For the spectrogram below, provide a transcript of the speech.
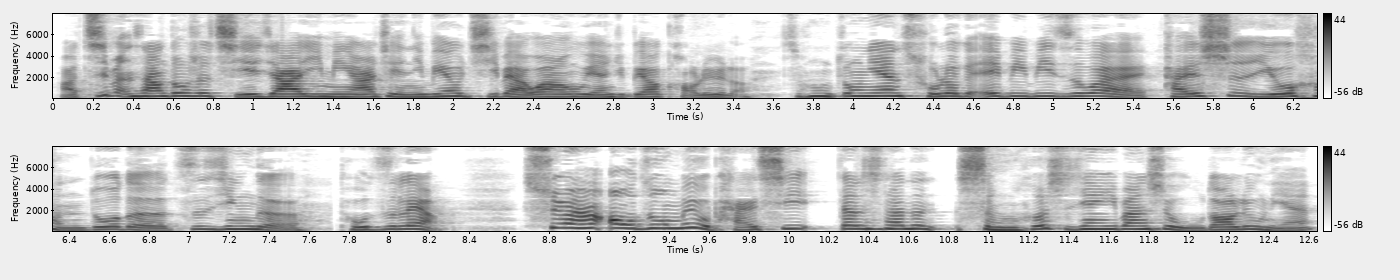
啊，基本上都是企业家移民，而且你没有几百万欧元就不要考虑了。中中间除了个 A B B 之外，还是有很多的资金的投资量。虽然澳洲没有排期，但是它的审核时间一般是五到六年。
